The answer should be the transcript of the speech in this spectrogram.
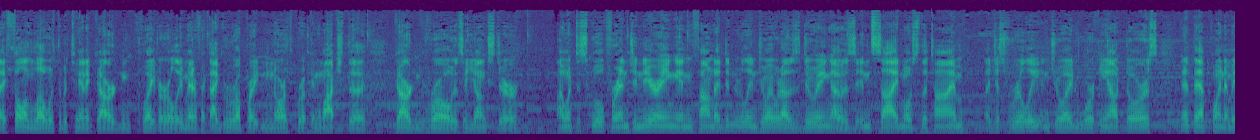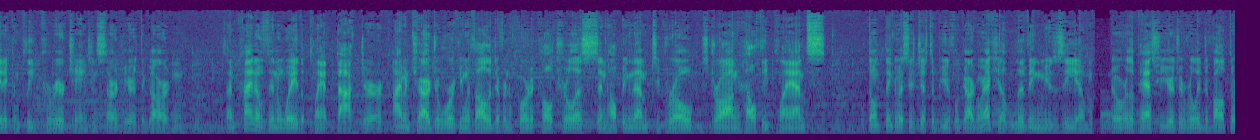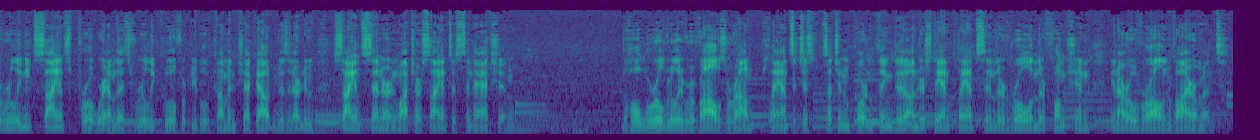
I fell in love with the Botanic Garden quite early. Matter of fact, I grew up right in Northbrook and watched the garden grow as a youngster. I went to school for engineering and found I didn't really enjoy what I was doing. I was inside most of the time. I just really enjoyed working outdoors. And at that point, I made a complete career change and started here at the garden. So I'm kind of, in a way, the plant doctor. I'm in charge of working with all the different horticulturalists and helping them to grow strong, healthy plants don't think of us as just a beautiful garden. We're actually a living museum. Over the past few years, we've really developed a really neat science program that's really cool for people to come and check out and visit our new science center and watch our scientists in action. The whole world really revolves around plants. It's just such an important thing to understand plants and their role and their function in our overall environment.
